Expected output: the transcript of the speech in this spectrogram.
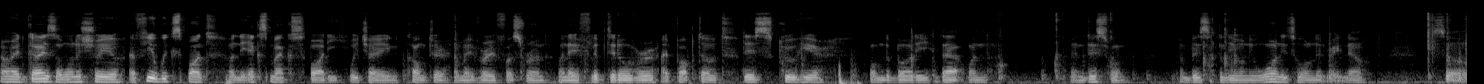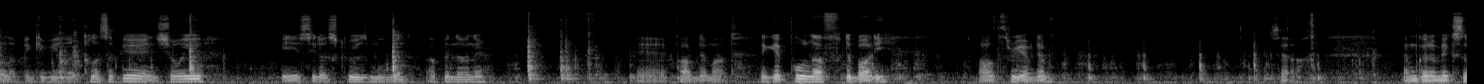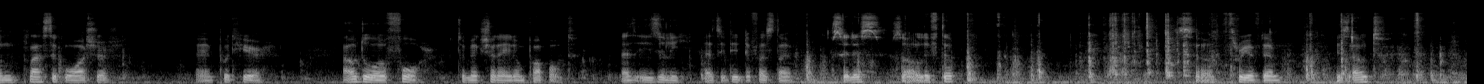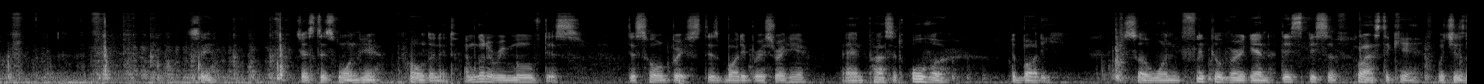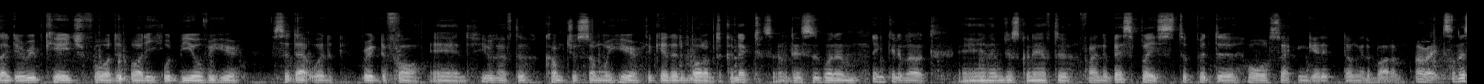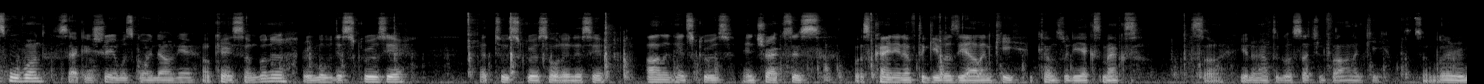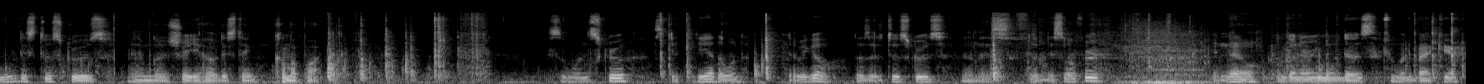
Alright guys, I want to show you a few weak spots on the X-Maxx body which I encountered on my very first run. When I flipped it over, I popped out this screw here from the body, that one, and this one. And basically only one is holding it right now. So let me give you a little close up here and show you. Can you see those screws moving up and down there? Yeah, I popped them out. They get pulled off the body, all three of them. So I'm gonna make some plastic washer and put here. I'll do all four to make sure they don't pop out as easily as it did the first time. See this? So I'll lift up. So three of them is out. See, just this one here holding it. I'm gonna remove this, this whole brace, this body brace right here and pass it over the body so when flipped over again this piece of plastic here which is like the rib cage for the body would be over here. So that would break the fall. And you'll have to come to somewhere here to get at the bottom to connect. So this is what i'm thinking about. And i'm just gonna have to find the best place to put the hole so i can get it down at the bottom. All right so let's move on so i can show you what's going down here. Okay so i'm gonna remove the screws here. Got two screws holding this here. Allen head screws and traxxas was kind enough to give us the allen key. It comes with the x-maxx so you don't have to go searching for allen key. So i'm going to remove these two screws and i'm going to show you how this thing come apart. This is one screw let's get to the other one. There we go. Those are the two screws. And let's flip this over. And now i'm going to remove those two at the back here.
